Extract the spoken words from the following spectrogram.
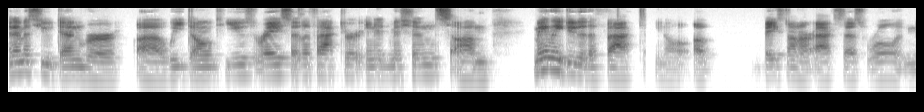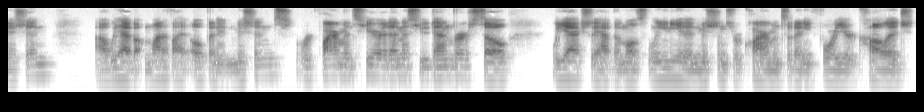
At MSU Denver, uh, we don't use race as a factor in admissions, um, mainly due to the fact, you know, of based on our access role and mission, uh, we have modified open admissions requirements here at MSU Denver. So we actually have the most lenient admissions requirements of any four-year college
